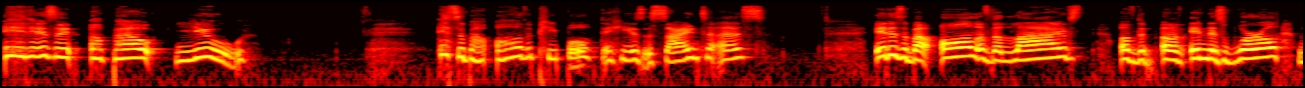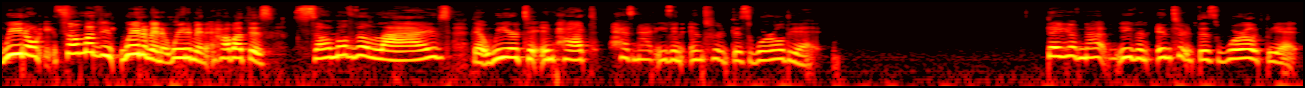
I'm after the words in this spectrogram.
It isn't about you. It's about all the people that he has assigned to us. It is about all of the lives of the of in this world. We don't some of you wait a minute wait a minute how about this? Some of the lives that we are to impact have not even entered this world yet. They have not even entered this world yet.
